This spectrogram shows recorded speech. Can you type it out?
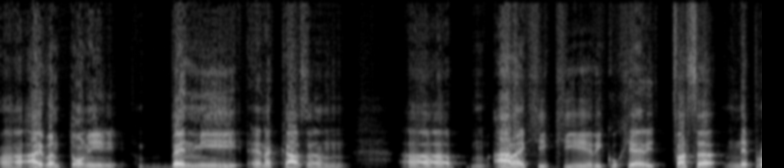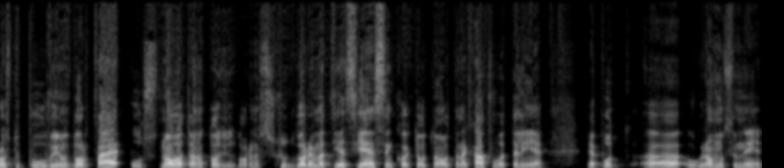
Айван Тони, Бен Ми е наказан, Аран Хики, Рико Хери, това са не просто половин отбор, това е основата на този отбор. На всичко отгоре Матиас Йенсен, който е основата на халфовата линия, е под а, огромно съмнение.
